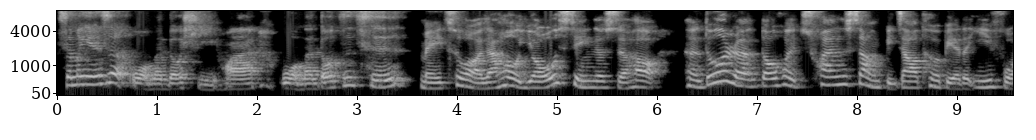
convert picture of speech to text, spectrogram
什么颜色我们都喜欢，我们都支持。没错，然后游行的时候，很多人都会穿上比较特别的衣服，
